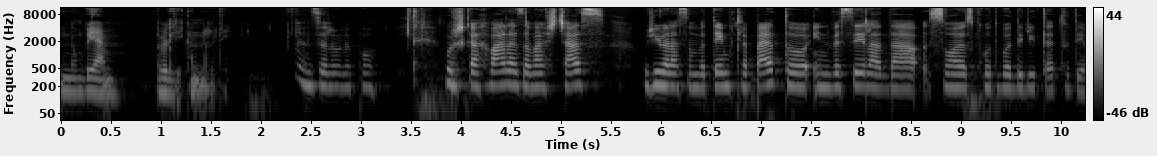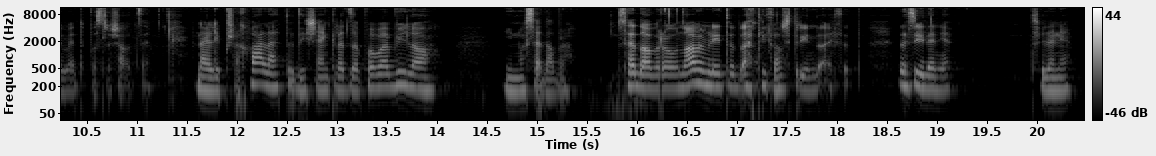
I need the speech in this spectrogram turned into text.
In objem veliko naredi. Zelo lepo. Urška, hvala za vaš čas. Uživala sem v tem klepetu in vesela, da svojo zgodbo delite tudi med poslušalce. Najlepša hvala tudi še enkrat za povabilo in vse dobro. Vse dobro v novem letu 2023. Nasvidenje. Nasvidenje.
